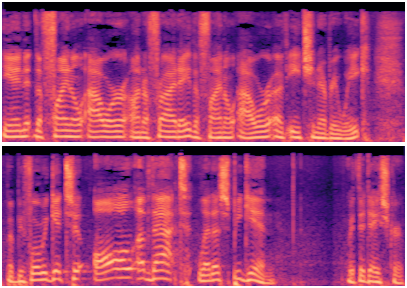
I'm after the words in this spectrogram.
in the final hour on a Friday, the final hour of each and every week. But before we get to all of that, let us begin with the Deace Group.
